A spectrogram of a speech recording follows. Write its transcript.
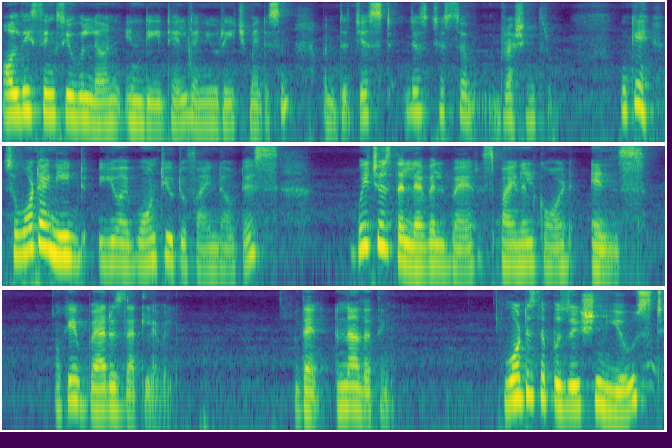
All these things you will learn in detail when you reach medicine but just just just brushing through. Okay so what i need you i want you to find out is which is the level where spinal cord ends? Okay where is that level? Then another thing what is the position used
